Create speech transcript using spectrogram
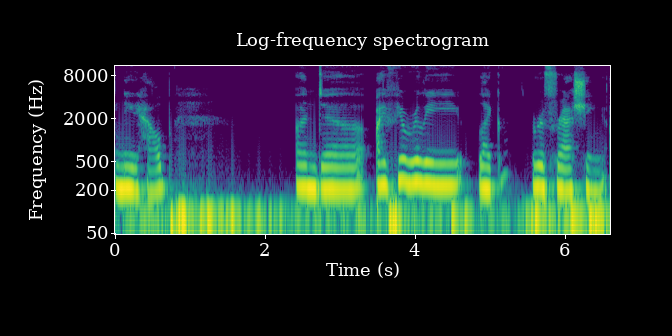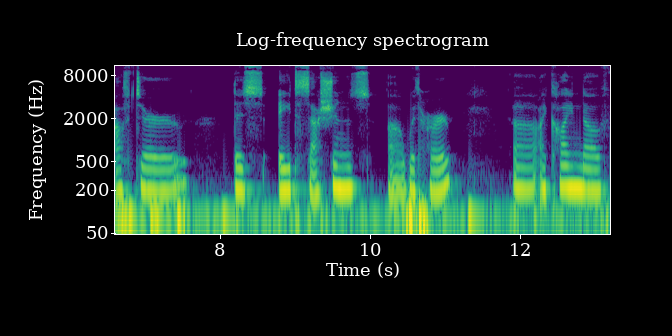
need help. And uh, i feel really like refreshing after this eight sessions uh, with her. Uh, i kind of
